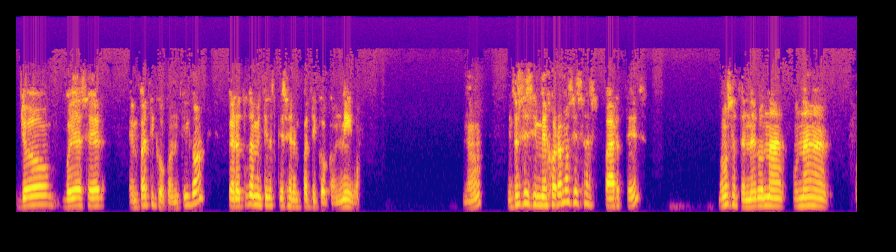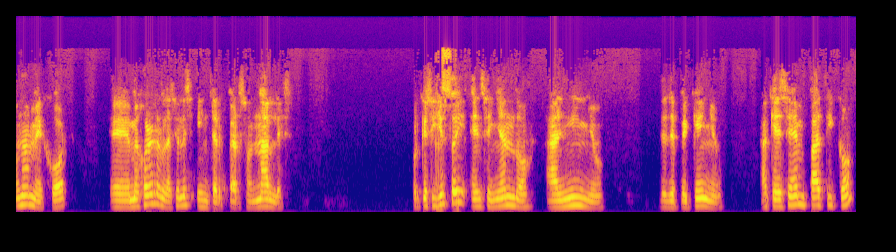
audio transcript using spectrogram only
yo voy a ser empático contigo, pero tú también tienes que ser empático conmigo. ¿No? Entonces, si mejoramos esas partes, vamos a tener una, una, una mejor, eh, mejores relaciones interpersonales. Porque si yo estoy enseñando al niño desde pequeño a que sea empático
